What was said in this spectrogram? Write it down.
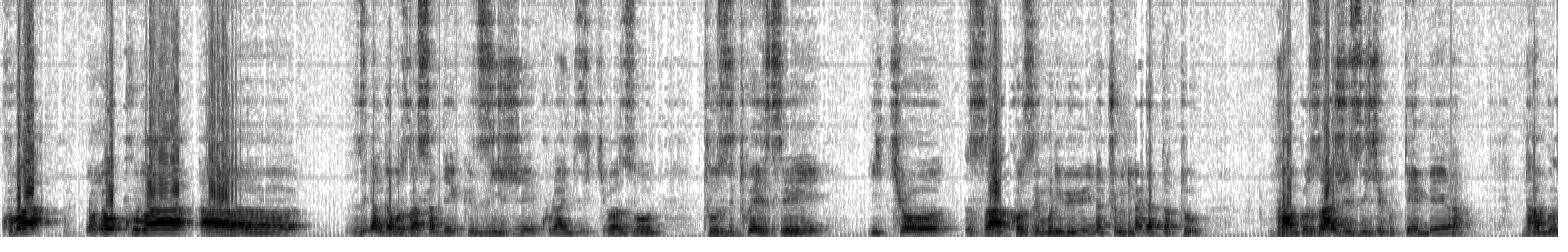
kuba noneho kuba ah, ziriya ngabo za sadek zije kurangiza ikibazo tuzi twese icyo zakoze muri bibiri na cumi na gatatu ntabwo zaje zije gutembera ntabwo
